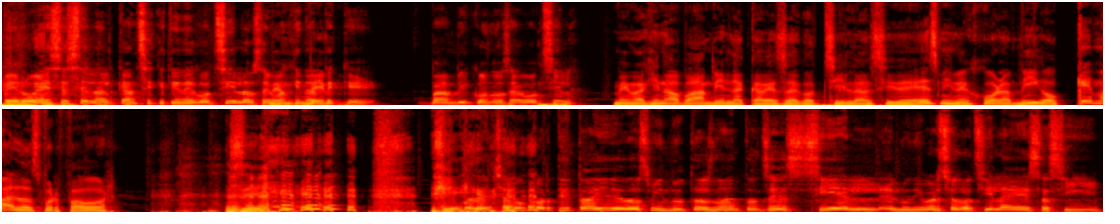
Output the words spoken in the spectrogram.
Pero ese es el alcance que tiene Godzilla. O sea, imagínate que Bambi conoce a Godzilla. Me imagino a Bambi en la cabeza de Godzilla así de, es mi mejor amigo, quémalos por favor. Sí. sí, pero échale un cortito ahí de dos minutos, ¿no? Entonces, sí, el, el universo de Godzilla es así,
